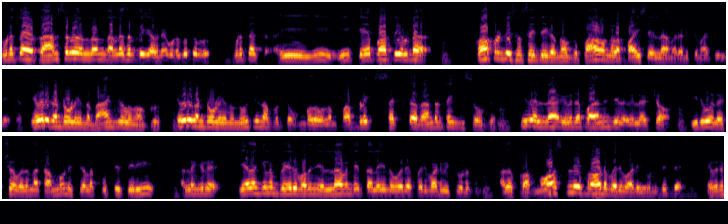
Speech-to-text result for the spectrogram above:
ഇവിടുത്തെ ട്രാൻസ്ഫർ എല്ലാം നല്ല സ്ഥലത്തേക്ക് അവനെ കൊടുക്കത്തുള്ളൂ. ഇവിടുത്തെ ഈ ഈ കെ പാർട്ടികളുടെ. കോപ്പറേറ്റീവ് സൊസൈറ്റിയൊക്കെ നോക്ക് പാവങ്ങളെ പൈസ എല്ലാം അവർ അടിച്ചു മാറ്റിയില്ലേ. ഇവർ കൺട്രോൾ ചെയ്യുന്ന ബാങ്കുകൾ നോക്ക് ഇവർ കൺട്രോൾ ചെയ്യുന്ന നൂറ്റി നാൽപ്പത്തി ഒമ്പതോളം പബ്ലിക് സെക്ടർ അണ്ടർടേക്കിങ്സ് നോക്ക്. ഇതെല്ലാം ഇവരെ പതിനഞ്ച് ലക്ഷം. ഇരുപത് ലക്ഷം വരുന്ന കമ്മ്യൂണിസ്റ്റുകളെ കുത്തിത്തിരി അല്ലെങ്കിൽ ഏതെങ്കിലും പേര് പറഞ്ഞ് എല്ലാവരുടെയും തലയിൽ ഓരോ പരിപാടി വെച്ചു കൊടുക്കും അത് മോസ്റ്റ്ലി ഫ്രോഡ് പരിപാടി കൊടുത്തിട്ട് ഇവരെ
